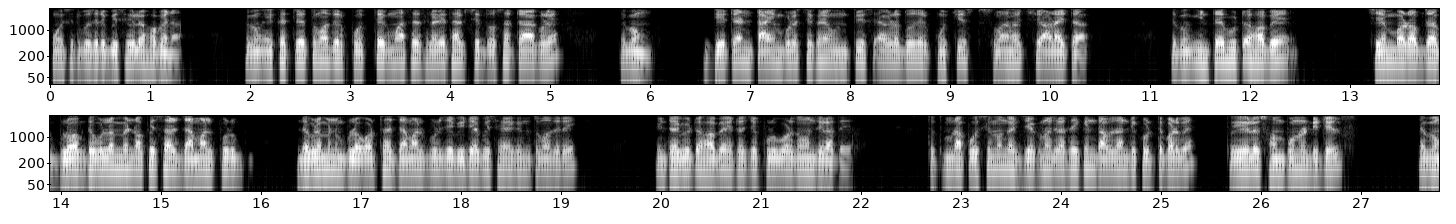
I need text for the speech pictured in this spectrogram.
পঁয়ষট্টি বছরের বেশি হলে হবে না। এবং এক্ষেত্রে তোমাদের প্রত্যেক মাসে স্যালারি থাকছে দশ হাজার টাকা করে এবং ডেট অ্যান্ড টাইম বলেছে এখানে উনত্রিশ এগারো দু হাজার পঁচিশ, সময় হচ্ছে আড়াইটা। এবং ইন্টারভিউটা হবে chamber of the block development officer Jamalpur development block অর্থাৎ জামালপুর যে বিডি অফিস সেখানে কিন্তু তোমাদের এই ইন্টারভিউটা হবে। এটা হচ্ছে পূর্ব বর্ধমান জেলাতে। তো তোমরা পশ্চিমবঙ্গের যে কোনো জেলা থেকে কিন্তু আবেদনটি করতে পারবে। তো এই হলো সম্পূর্ণ ডিটেলস এবং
